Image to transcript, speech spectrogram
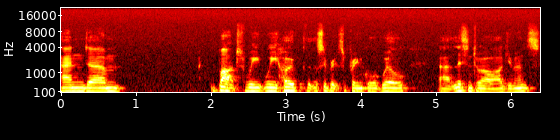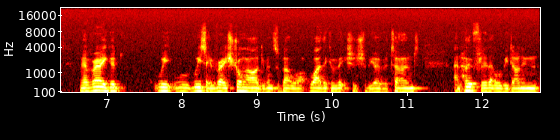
and um, but we we hope that the Supreme Court will uh, listen to our arguments. We have very good we we say very strong arguments about what, why the conviction should be overturned, and hopefully that will be done in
